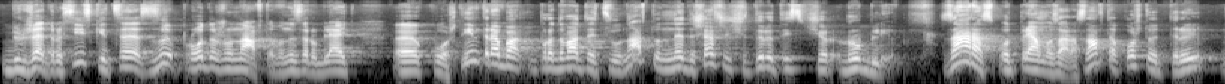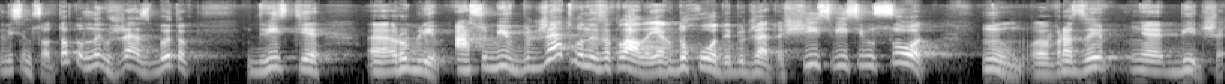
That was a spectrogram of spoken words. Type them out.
бюджет російський це з продажу нафти. Вони заробляють е, кошти. Їм треба продавати цю нафту не дешевше 4 тисячі рублів. Зараз, от прямо зараз, нафта коштує 3 800. Тобто в них вже збиток 200 е, рублів. А собі в бюджет вони заклали як доходи бюджету 6800. Ну, е, в рази е, більше.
